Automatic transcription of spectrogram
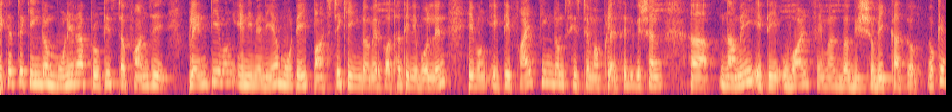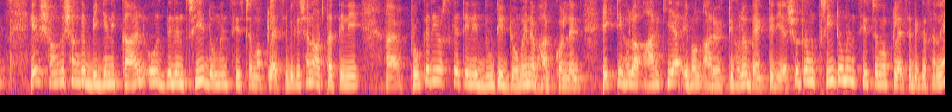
এক্ষেত্রে kingdom Monera Protista Fungi Plantae এবং এনিমেলিয়া মোট এই পাঁচটি কিংডমের কথা তিনি বললেন এবং এটি five kingdom system of classification নামেই এটি ওয়ার্ল্ড ফেমাস বা বিশ্ববিখ্যাত ওকে এর সঙ্গে সঙ্গে বিজ্ঞানী কার্ল ওস দিলেন three domain system of classification অর্থাৎ তিনি প্রোক্যারিয়ার্সকে তিনি দুটি ডোমেনে ভাগ করলেন। একটি হলো আর্কিয়া এবং আরও একটি হলো ব্যাকটেরিয়া। সুতরাং থ্রি ডোমেন সিস্টেম অফ ক্লাসিফিকেশনে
